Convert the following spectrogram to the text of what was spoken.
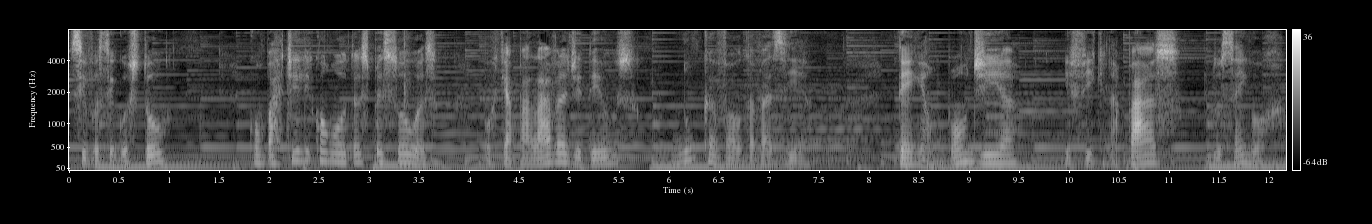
Se você gostou, compartilhe com outras pessoas, porque a palavra de Deus nunca volta vazia. Tenha um bom dia e fique na paz do Senhor.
